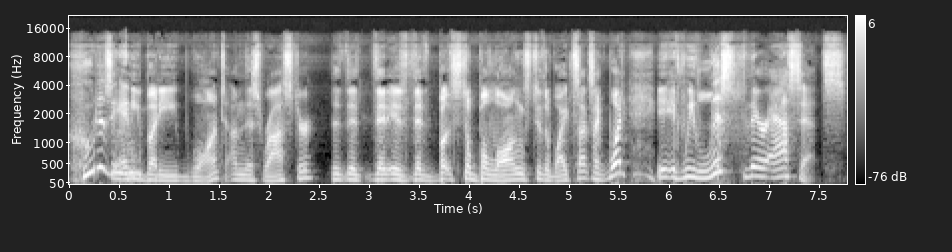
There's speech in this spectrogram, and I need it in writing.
Who does hmm. anybody want on this roster that, that, that is that still belongs to the White Sox? Like, what if we list their assets?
